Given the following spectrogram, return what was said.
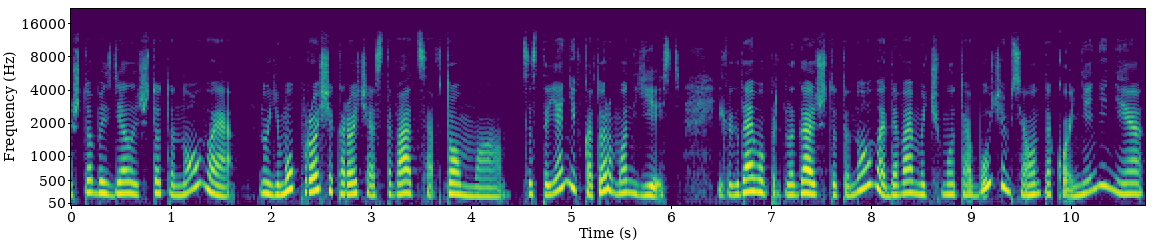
чтобы сделать что-то новое, ну ему проще, короче, оставаться в том э, состоянии, в котором он есть. И когда ему предлагают предлагают что-то новое, давай мы чему-то обучимся, он такой, не-не-не,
